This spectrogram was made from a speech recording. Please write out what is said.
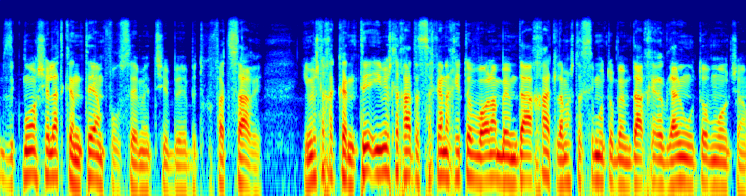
זה כמו השאלת קאנטה המפורסמת שבתקופת סארי. אם יש לך קאנטה, אם יש לך את השחקן הכי טוב בעולם בעמדה אחת, למה שתשים אותו בעמדה אחרת, גם אם הוא טוב מאוד שם?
